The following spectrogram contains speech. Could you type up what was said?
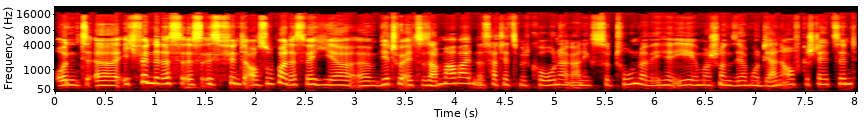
Und äh, ich finde das, es, ich finde auch super, dass wir hier äh, virtuell zusammenarbeiten. Das hat jetzt mit Corona gar nichts zu tun, weil wir hier eh immer schon sehr modern aufgestellt sind.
